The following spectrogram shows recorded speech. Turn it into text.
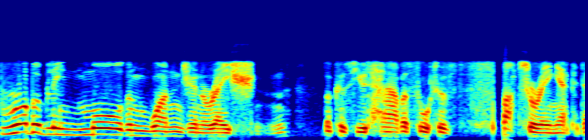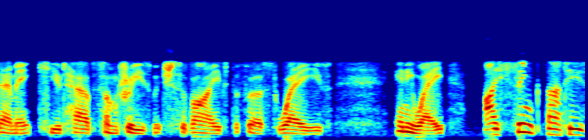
Probably more than one generation because you'd have a sort of sputtering epidemic, you'd have some trees which survived the first wave anyway. I think that is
